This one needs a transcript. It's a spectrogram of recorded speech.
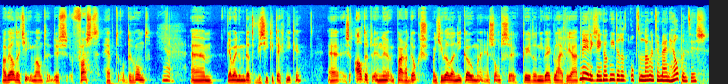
Maar wel dat je iemand dus vast hebt op de grond. Ja, um, ja wij noemen dat fysieke technieken. Uh, is altijd een, een, paradox, want je wil er niet komen en soms uh, kun je er niet wegblijven. Ja, nee, en is... ik denk ook niet dat het op de lange termijn helpend is.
